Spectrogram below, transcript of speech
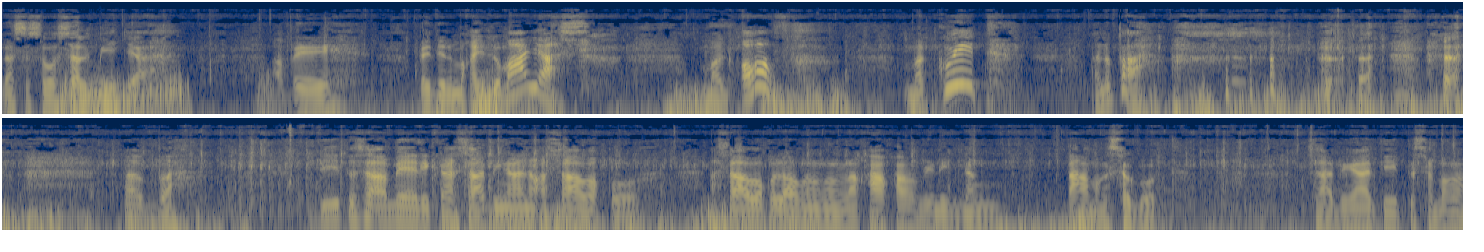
nasa social media, abe, pwede naman kayong lumayas, mag-off, mag-quit, ano pa? Aba, dito sa Amerika, sabi nga ng asawa ko, asawa ko lang ang nakakarinig ng tamang sagot. Sabi nga dito sa mga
